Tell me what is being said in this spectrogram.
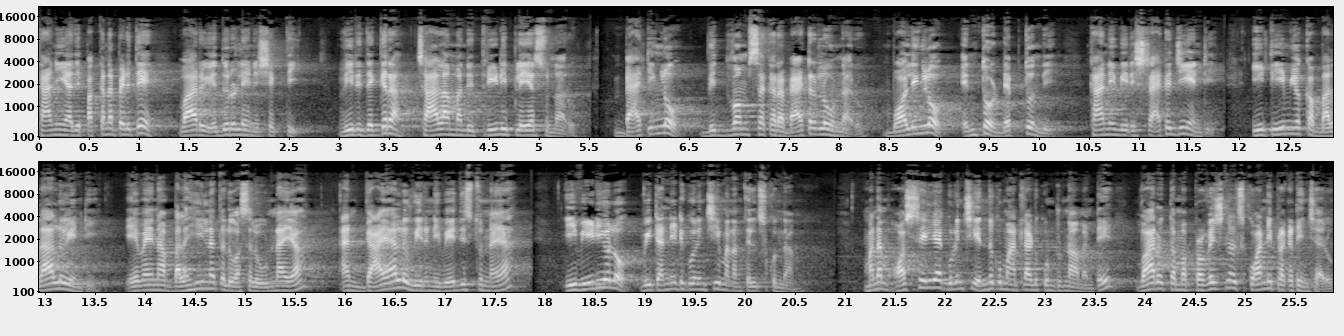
కానీ అది పక్కన పెడితే వారు ఎదురులేని శక్తి. వీరి దగ్గర చాలామంది త్రీడీ ప్లేయర్స్ ఉన్నారు. బ్యాటింగ్లో విధ్వంసకర బ్యాటర్లు ఉన్నారు. బౌలింగ్లో ఎంతో డెప్త్ ఉంది. కానీ వీరి స్ట్రాటజీ ఏంటి? ఈ టీం యొక్క బలాలు ఏంటి? ఏవైనా బలహీనతలు అసలు ఉన్నాయా? అండ్ గాయాలు వీరిని వేధిస్తున్నాయా? ఈ వీడియోలో వీటన్నిటి గురించి మనం తెలుసుకుందాం. మనం ఆస్ట్రేలియా గురించి ఎందుకు మాట్లాడుకుంటున్నామంటే వారు తమ ప్రొఫెషనల్ స్క్వాడ్ని ప్రకటించారు.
